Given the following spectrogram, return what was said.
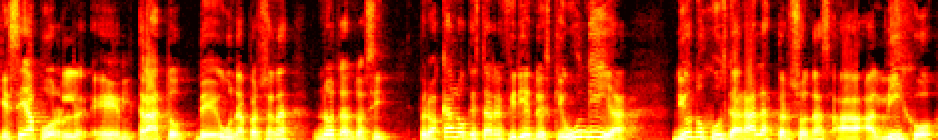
que sea por el trato de una persona, no tanto así. Pero acá lo que está refiriendo es que un día Dios no juzgará a las personas, al hijo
